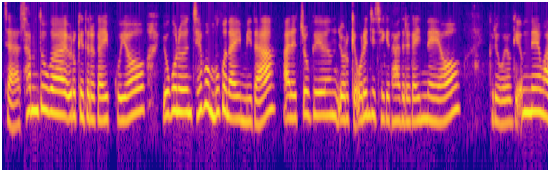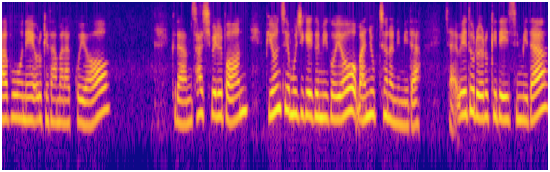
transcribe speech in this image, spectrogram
자, 삼두가 이렇게 들어가 있고요. 요거는 제법 묵은 아이입니다. 아래쪽은 이렇게 오렌지색이 다 들어가 있네요. 그리고 여기 읍내 화분에 이렇게 담아놨고요. 그 다음 41번 비욘세 무지개 금이고요. 16,000원입니다. 자, 외도로 이렇게 되어 있습니다.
